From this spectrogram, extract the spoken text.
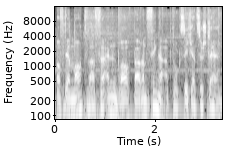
auf der Mordwaffe einen brauchbaren Fingerabdruck sicherzustellen.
